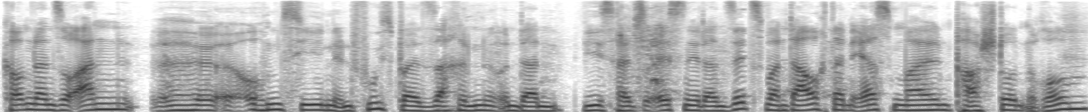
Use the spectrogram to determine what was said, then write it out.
kommen dann so an, äh, umziehen in Fußballsachen und dann, wie es halt so ist, ne, dann sitzt man da auch dann erstmal ein paar Stunden rum.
